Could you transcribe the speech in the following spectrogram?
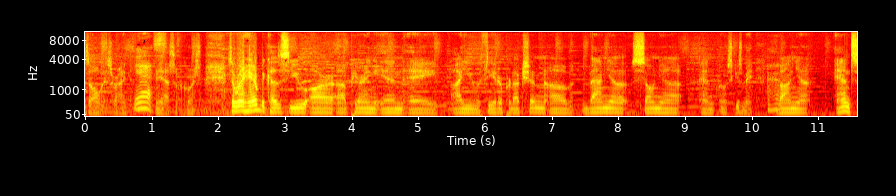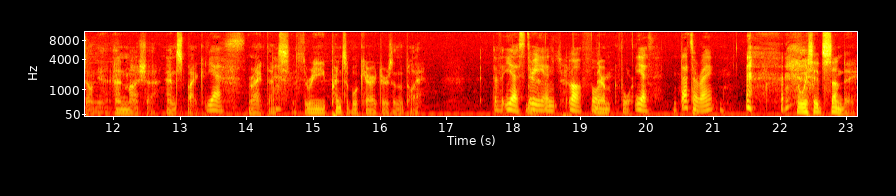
As always, right? Yes. Yes, of course. So we're here because you are appearing in a IU theater production of Vanya, Sonia, and oh, excuse me, Uh-huh. Vanya and Sonia and Masha and Spike. Yes. Right. That's the three principal characters in the play. Yes, three Yeah. and well, four. There are four. Yes, that's all right. We said Sunday.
